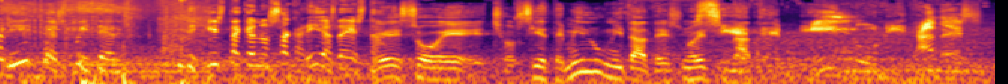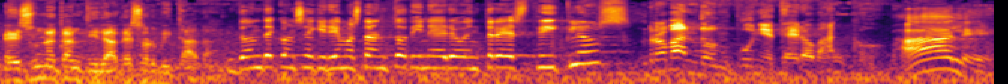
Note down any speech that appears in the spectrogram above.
Narices, Peter? Dijiste que nos sacarías de esta. Eso he hecho. 7.000 unidades no es nada. ¿Mil unidades? Es una cantidad desorbitada. ¿Dónde conseguiremos tanto dinero en tres ciclos? Robando un puñetero banco. Vale.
